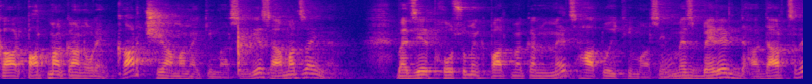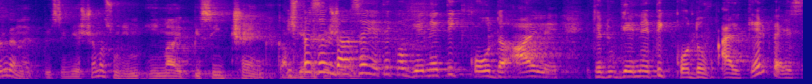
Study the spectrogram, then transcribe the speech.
կար պատմականորեն կարճ ժամանակի մասին ես համաձայն եմ բայց երբ խոսում ենք պատմական մեծ հատույթի մասին մեզ բերել դարձրել են այդպեսին ես չեմ ասում հիմա այդպեսին չենք կամ Ինչպես են դարձել եթե քո գենետիկ կոդը այլ է եթե դու գենետիկ կոդով այլ կերպ ես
